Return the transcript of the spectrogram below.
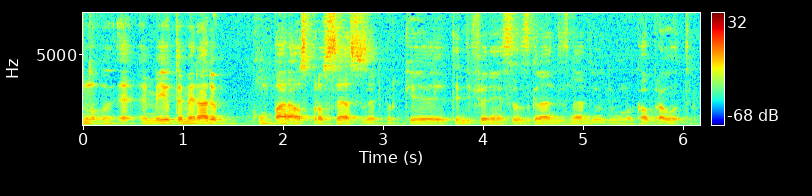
não, é, é, meio temerário comparar os processos, é porque tem diferenças grandes, né, de, de um local para outro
